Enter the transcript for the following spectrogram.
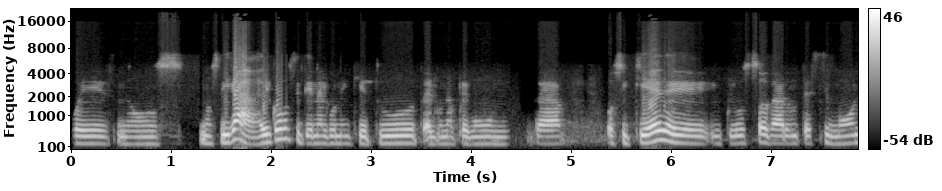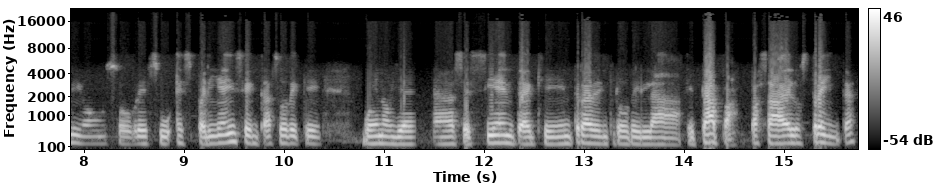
pues nos, nos diga algo, si tiene alguna inquietud, alguna pregunta, o si quiere incluso dar un testimonio sobre su experiencia en caso de que, bueno, ya se sienta que entra dentro de la etapa pasada de los 30,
